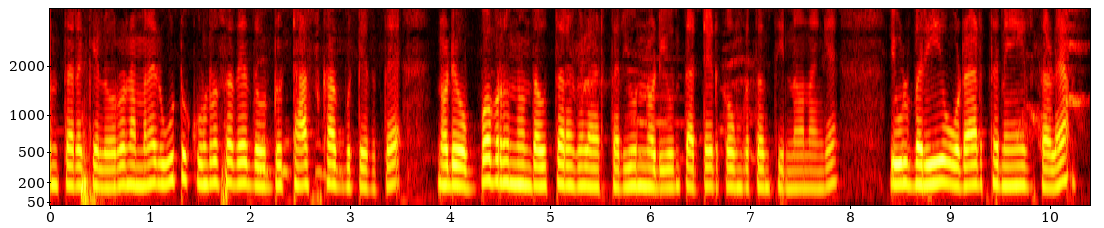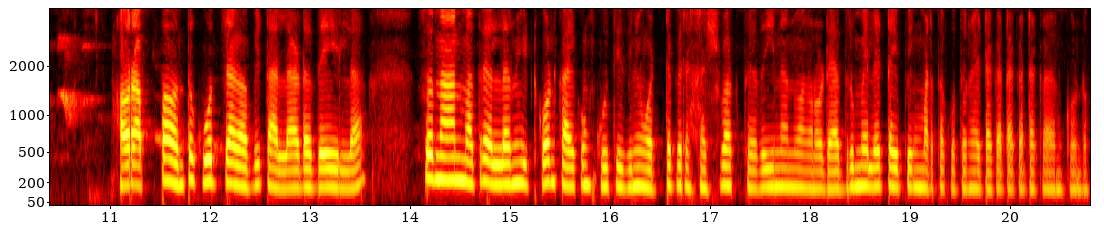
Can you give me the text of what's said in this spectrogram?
ಅಂತಾರೆ ಕೆಲವರು. ನಮ್ಮ ಮನೇಲಿ ಊಟ ಕುಂಡ್ರಿಸೋದೇ ದೊಡ್ಡ ಟಾಸ್ಕ್ ಆಗಿಬಿಟ್ಟಿರುತ್ತೆ. ನೋಡಿ ಒಬ್ಬೊಬ್ರು ಒಂದೊಂದು ಅವತಾರಗಳು ಆಡ್ತಾರೆ. ಇವ್ನು ನೋಡಿ, ಇವ್ನು ತಟ್ಟೆ ಹಿಡ್ಕೊಂಬಿಡ್ತಾನೆ ತಿನ್ನೋ ನನಗೆ ಇವಳು ಬರೀ ಓಡಾಡ್ತಾನೇ ಇರ್ತಾಳೆ. ಅವ್ರ ಅಪ್ಪ ಅಂತೂ ಕೂತ್ ಜಾಗ ಬಿಟ್ಟು ಅಲ್ಲಾಡೋದೇ ಇಲ್ಲ. ಸೊ ನಾನು ಮಾತ್ರ ಎಲ್ಲನೂ ಇಟ್ಕೊಂಡು ಕಾಯ್ಕೊಂಡು ಕೂತಿದ್ದೀನಿ ಹೊಟ್ಟೆ ಬೇರೆ ಹಶ್ವಾಗ್ತಾ ಈ ನನ್ನ ಮಗ ನೋಡಿ, ಅದ್ರ ಮೇಲೆ ಟೈಪಿಂಗ್ ಮಾಡ್ತಾ ಕೂತಾನೆ, ಟಕ ಟಕ ಟಕ ಅಂದ್ಕೊಂಡು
